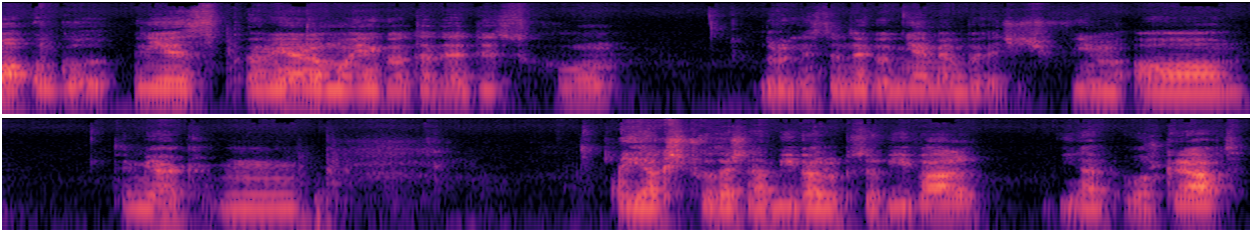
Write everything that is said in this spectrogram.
ogólnie z premierą mojego teledysku następnego dnia miałby lecieć film o tym jak mm, jak się przygotować na biwal lub survival i na Warcraft.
